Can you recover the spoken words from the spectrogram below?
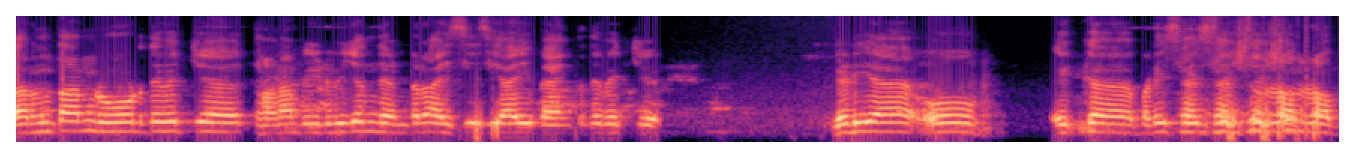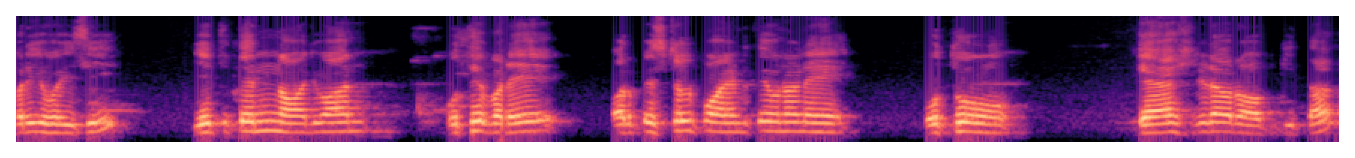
ਤਰਨਤਾਰਨ ਰੋਡ ਦੇ ਵਿੱਚ ਥਾਣਾ ਬੀ ਡਿਵੀਜ਼ਨ ਦੇ ਅੰਡਰ ਆਈਸੀਸੀਆਈ ਬੈਂਕ ਦੇ ਵਿੱਚ ਜਿਹੜੀ ਹੈ ਉਹ ਇੱਕ ਬੜੀ ਸੈਂਸੇਸ਼ਨਲ ਰੋਬਰੀ ਹੋਈ ਸੀ 'ਚ ਤਿੰਨ ਨੌਜਵਾਨ ਉੱਥੇ ਬੜੇ ਔਰ ਪਿਸਟਲ ਪੁਆਇੰਟ ਤੇ ਉਹਨਾਂ ਨੇ ਉੱਥੋਂ ਕੈਸ਼ ਜਿਹੜਾ ਰੌਬ ਕੀਤਾ।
